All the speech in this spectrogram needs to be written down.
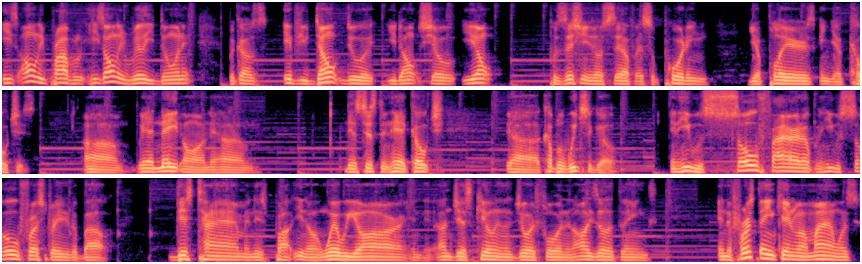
he's only probably he's only really doing it because if you don't do it, you don't show you don't position yourself as supporting your players and your coaches. Um, we had Nate on, um, the assistant head coach, uh, a couple of weeks ago, and he was so fired up and he was so frustrated about this time and this, you know, where we are and the unjust killing of George Floyd and all these other things. And the first thing that came to my mind was,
